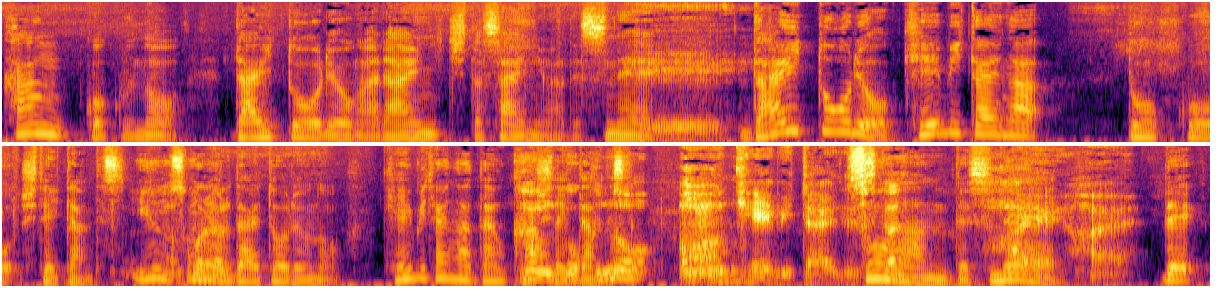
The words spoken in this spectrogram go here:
韓国の大統領が来日した際にはですね、え。大統領警備隊が同行していたんです。ユン・ソンニョル大統領の警備隊が同行韓していたんです。国の 警備隊ですか？そうなんですね。はい、はい。で、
